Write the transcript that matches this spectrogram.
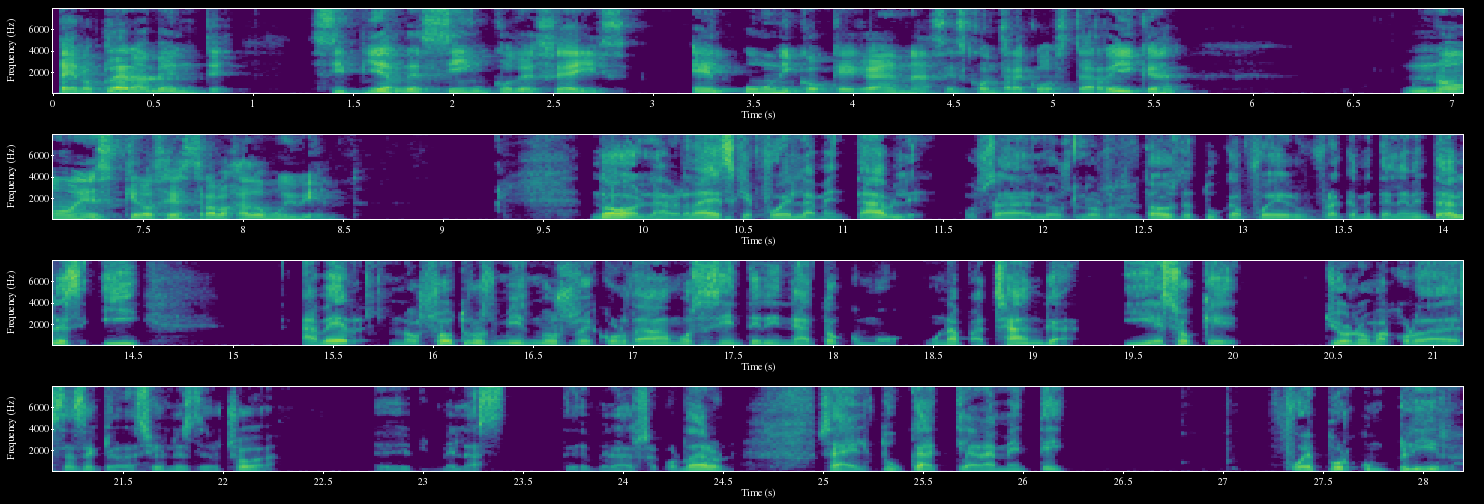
pero claramente, si pierdes 5 de 6, el único que ganas es contra Costa Rica, no es que los hayas trabajado muy bien. No, la verdad es que fue lamentable. O sea, los, resultados de Tuca fueron francamente lamentables. Y, a ver, nosotros mismos recordábamos ese interinato como una pachanga. Y eso que yo no me acordaba de estas declaraciones de Ochoa. Eh, me, las, me las recordaron. O sea, el Tuca claramente fue por cumplir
